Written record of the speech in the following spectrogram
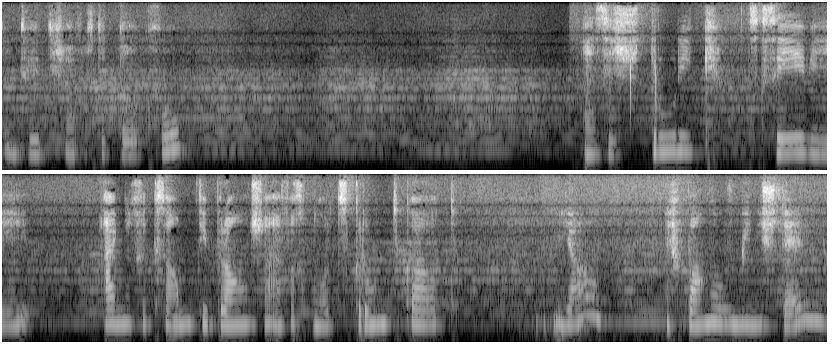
und heute ist einfach der Tag gekommen. Es ist traurig zu sehen, wie eigentlich eine gesamte Branche einfach nur zu Grund geht. Ja, ich bange auf meine Stelle.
